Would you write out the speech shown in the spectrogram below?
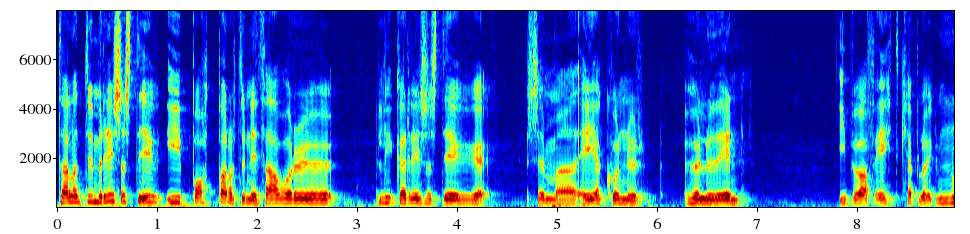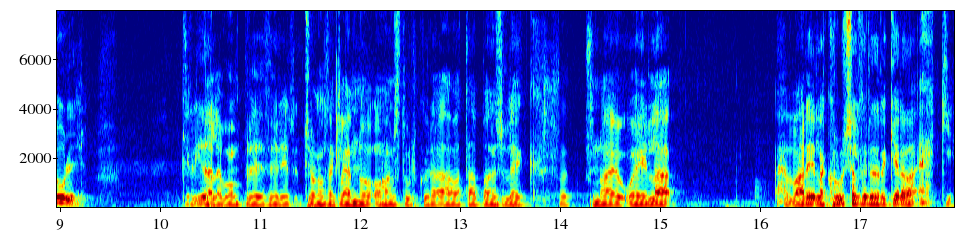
talandi um risastig í botbaráttunni, það voru líka risastig sem að eigakonur höluði inn. IBF 1, Keflavík 0. gríðarlega vonbreiði fyrir Jonathan Glenn og, og hans stúlkur að hafa tapað þessu leik svona, og eiginlega var eiginlega krúsjál fyrir þeir að gera það ekki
